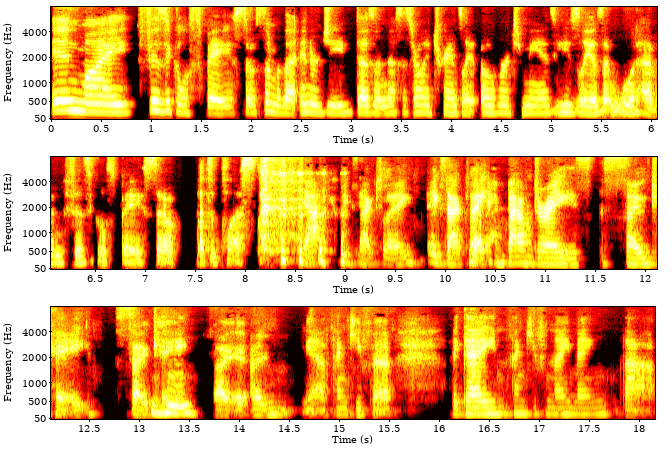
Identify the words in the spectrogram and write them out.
in my physical space. So some of that energy doesn't necessarily translate over to me as easily as it would have in physical space. So that's a plus. yeah, exactly. Exactly. Yeah. And boundaries so key. So key. Mm-hmm. So um yeah, thank you for again, thank you for naming that.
